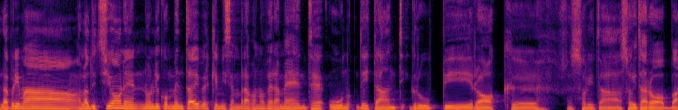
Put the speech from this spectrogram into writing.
La prima all'audizione non li commentai perché mi sembravano veramente uno dei tanti gruppi rock, cioè solita, solita roba.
